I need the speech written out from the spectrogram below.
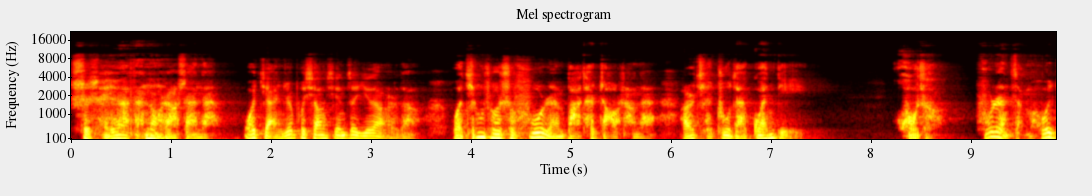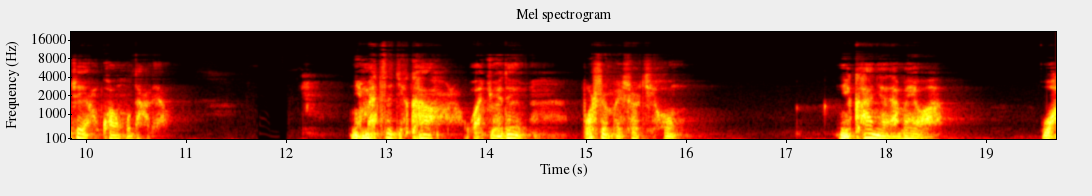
是谁把他弄上山的？”我简直不相信自己的耳朵。我听说是夫人把他找上的，而且住在官邸。胡扯！夫人怎么会这样宽宏大量？你们自己看好了，我绝对不是没事起哄。你看见他没有啊？我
